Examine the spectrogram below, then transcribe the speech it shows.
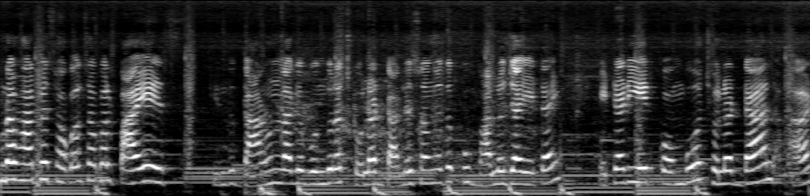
তোমরা ভাববে সকাল সকাল পায়েস, কিন্তু দারুণ লাগে বন্ধুরা, ছোলার ডালের সঙ্গে তো খুব ভালো যায় এটাই। এটারই এর কম্বো ছোলার ডাল আর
